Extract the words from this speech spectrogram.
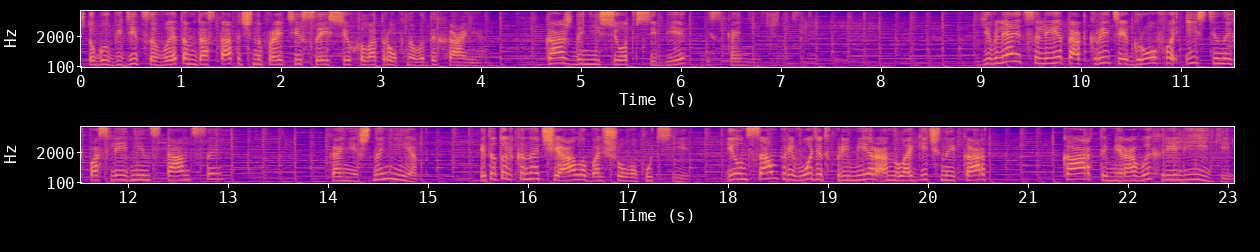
Чтобы убедиться в этом, достаточно пройти сессию холотропного дыхания. Каждый несет в себе бесконечность. Является ли это открытие Грофа истиной в последней инстанции? Конечно, нет. Это только начало большого пути – и он сам приводит в пример аналогичные карты, карты мировых религий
